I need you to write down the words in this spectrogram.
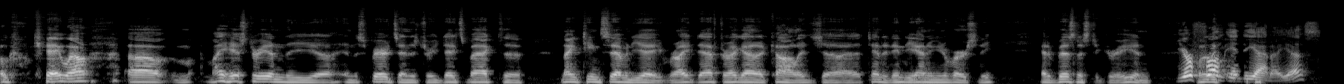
okay, well, uh, my history in the uh, in the spirits industry dates back to 1978. Right after I got out of college, uh, I attended Indiana University, had a business degree, and you're from the, Indiana, yes?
